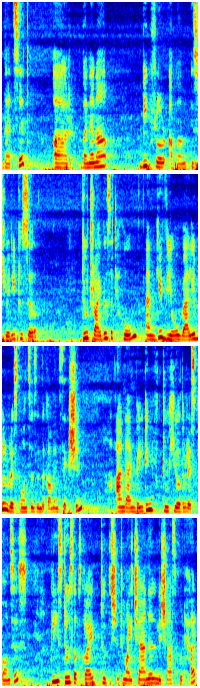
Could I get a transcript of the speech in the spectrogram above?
That's it. Our banana wheat flour appam is ready to serve. Do try this at home and give your valuable responses in the comment section and I'm waiting to hear the responses. Please do subscribe to, the, to my channel Nisha's Food Hut.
